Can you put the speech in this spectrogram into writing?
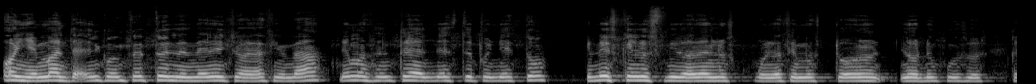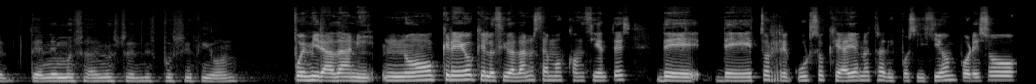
Oye, Marta, el concepto del derecho a la ciudad, tenemos entrar en este proyecto. ¿Crees que los ciudadanos conocemos todos los recursos que tenemos a nuestra disposición? Pues mira, Dani, no creo que los ciudadanos seamos conscientes de, estos recursos que hay a nuestra disposición. Por eso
